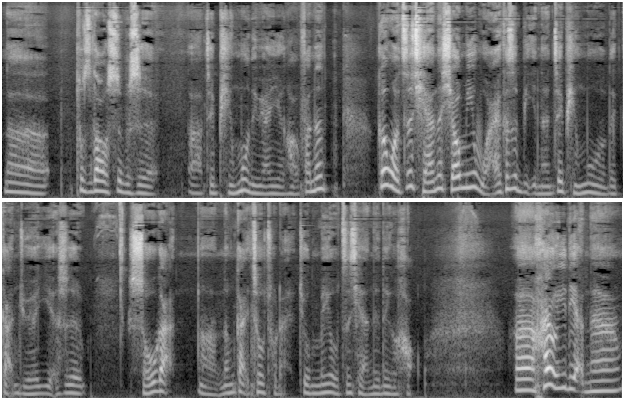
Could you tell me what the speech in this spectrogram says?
那不知道是不是啊这屏幕的原因哈，反正。跟我之前的小米五 X 比呢，这屏幕的感觉也是手感啊，能感受出来就没有之前的那个好。呃，还有一点呢，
